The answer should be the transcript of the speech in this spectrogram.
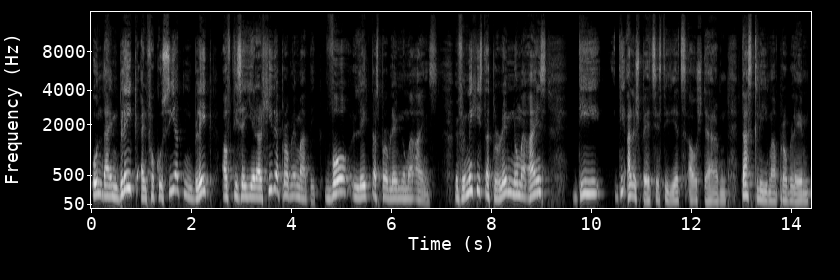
und einen Blick, einen fokussierten Blick auf diese Hierarchie der Problematik. Wo liegt das Problem Nummer eins? Und für mich ist das Problem Nummer eins die die alle Spezies, die jetzt aussterben, das Klimaproblem,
